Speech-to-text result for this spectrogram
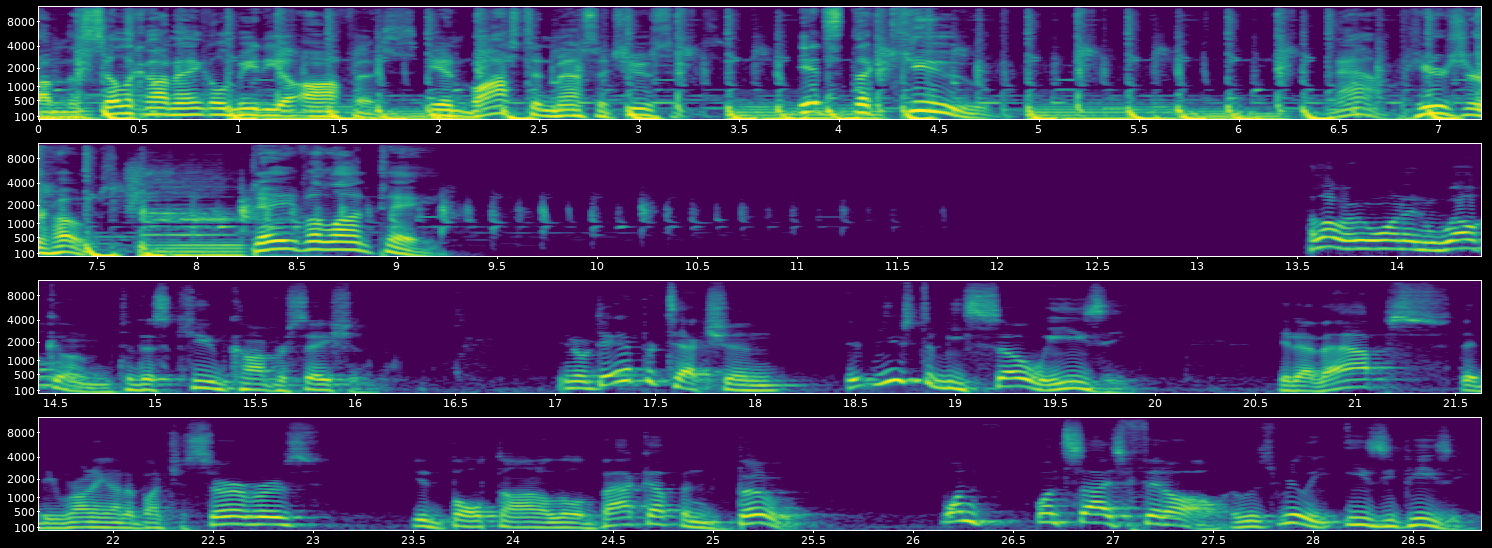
From the SiliconANGLE Media office in Boston, Massachusetts, it's theCUBE. Now, here's your host, Dave Vellante. Hello everyone and welcome to this CUBE conversation. You know, data protection, it used to be so easy. You'd have apps, they'd be running on a bunch of servers, you'd bolt on a little backup and boom, one, one size fit all. It was really easy peasy.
